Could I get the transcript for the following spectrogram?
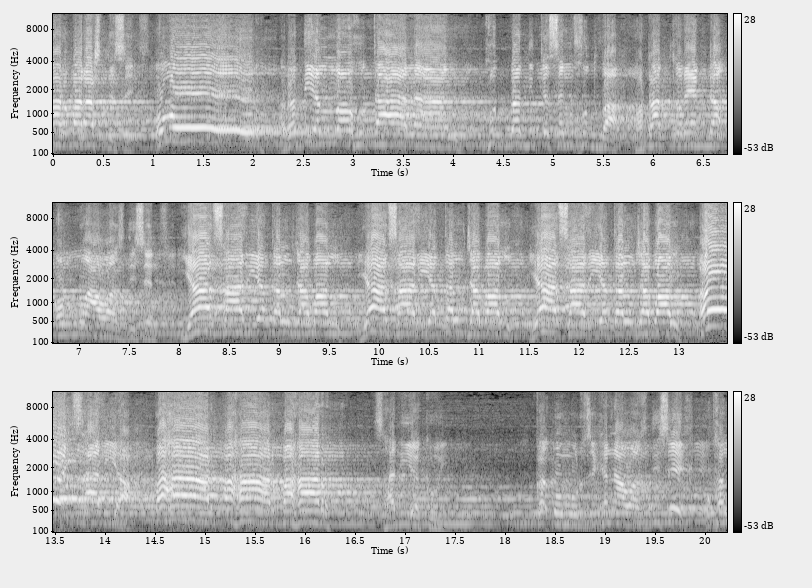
বারবার আসতেছে। ওমর রাদিয়াল্লাহু তাআলা খুতবা দিতেছেন, খুতবা। হঠাৎ করে একটা অন্য আওয়াজ দিছেন, ইয়া সারিয়াতাল জাবাল, ইয়া সারিয়াতাল জাবাল, ইয়া সারিয়াতাল জাবাল, ওই সারিয়া, পাহাড় পাহাড় পাহাড়। সারিয়া কই? ওমর যেখানে আওয়াজ দিছে, ওখান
